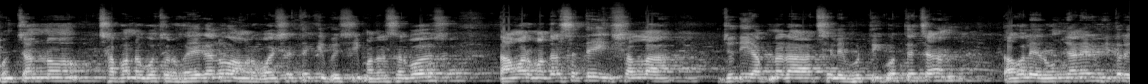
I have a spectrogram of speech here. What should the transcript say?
পঞ্চান্ন, ছাপান্ন বছর হয়ে গেল। আমার বয়সের থেকে বেশি মাদ্রাসার বয়স। তা আমার মাদ্রাসাতে ইনশাল্লাহ যদি আপনারা ছেলে ভর্তি করতে চান তাহলে রমজানের ভিতরে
